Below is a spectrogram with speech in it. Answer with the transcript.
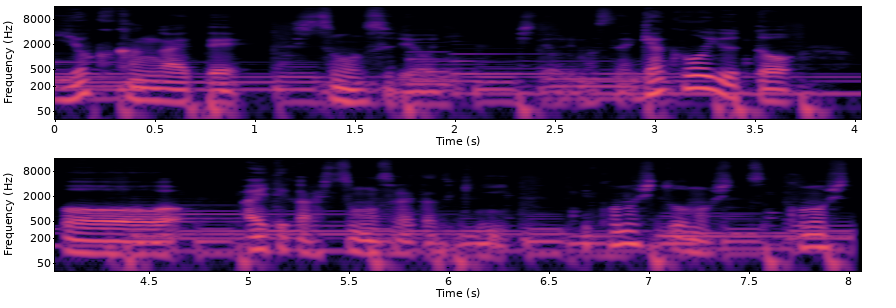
よく考えて質問するようにしておりますね。逆を言うと、相手から質問された時に、この人の質この質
